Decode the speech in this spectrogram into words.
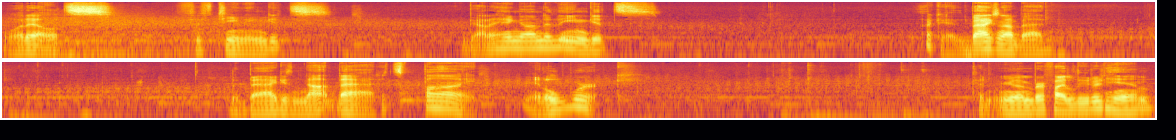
What else? 15 ingots. Gotta hang on to the ingots. Okay, the bag's not bad. The bag is not bad. It's fine. It'll work. Couldn't remember if I looted him.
